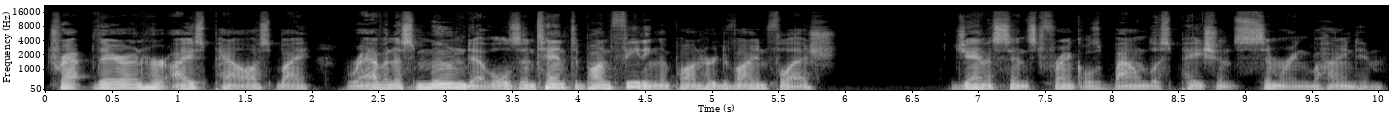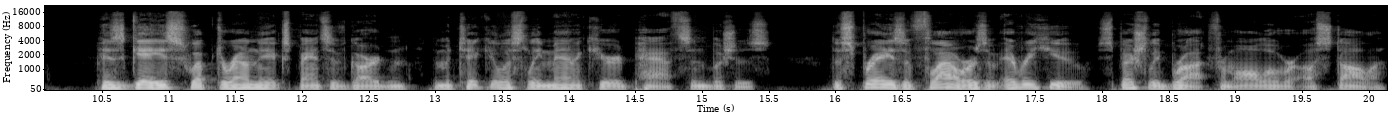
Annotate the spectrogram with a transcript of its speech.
trapped there in her ice palace by ravenous moon devils intent upon feeding upon her divine flesh? Janus sensed Frankel's boundless patience simmering behind him. His gaze swept around the expansive garden, the meticulously manicured paths and bushes, the sprays of flowers of every hue, specially brought from all over Ostala.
